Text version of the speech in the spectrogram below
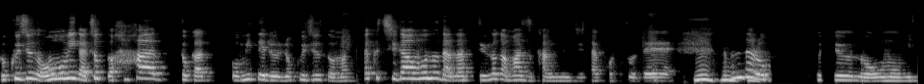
60の重みがちょっと母とかを見てる60と全く違うものだなっていうのがまず感じたことで、なんだろう60の重みっ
